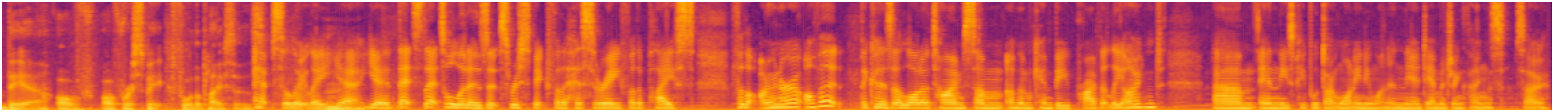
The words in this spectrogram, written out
there of of respect for the places. Absolutely, yeah, yeah. That's that's all it is. It's respect for the history, for the place, for the owner of it, because a lot of times some of them can be privately owned, um, and these people don't want anyone in there damaging things. So,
